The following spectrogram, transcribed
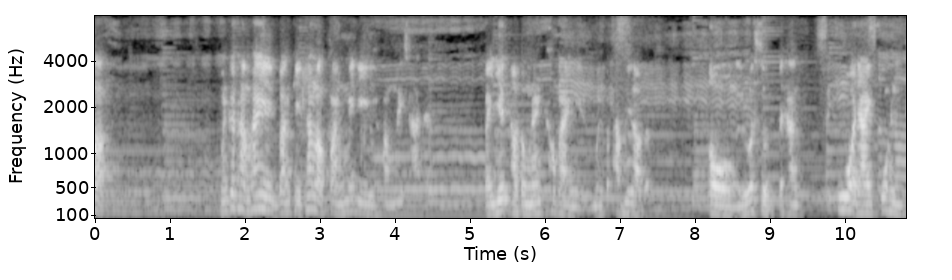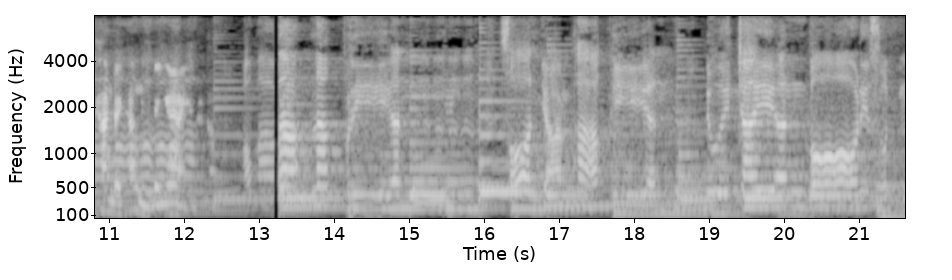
มันก็ทำให้บางทีถ้าเราฟังไม่ดีฟังไม่ชัดไปยึดเอาตรงนั้นเข้าไปเนี่ย มันก็ทำให้เราแบบต่งหรือว่าสุดไปทางขั้วใดขั้วหนึ่งข้างใดข้างหนึ่งได้ง่ายนะครับ เอาภาระนักเรียนสอนอย่างภาคเพียรด้วยใจอันบริสุทธิ์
